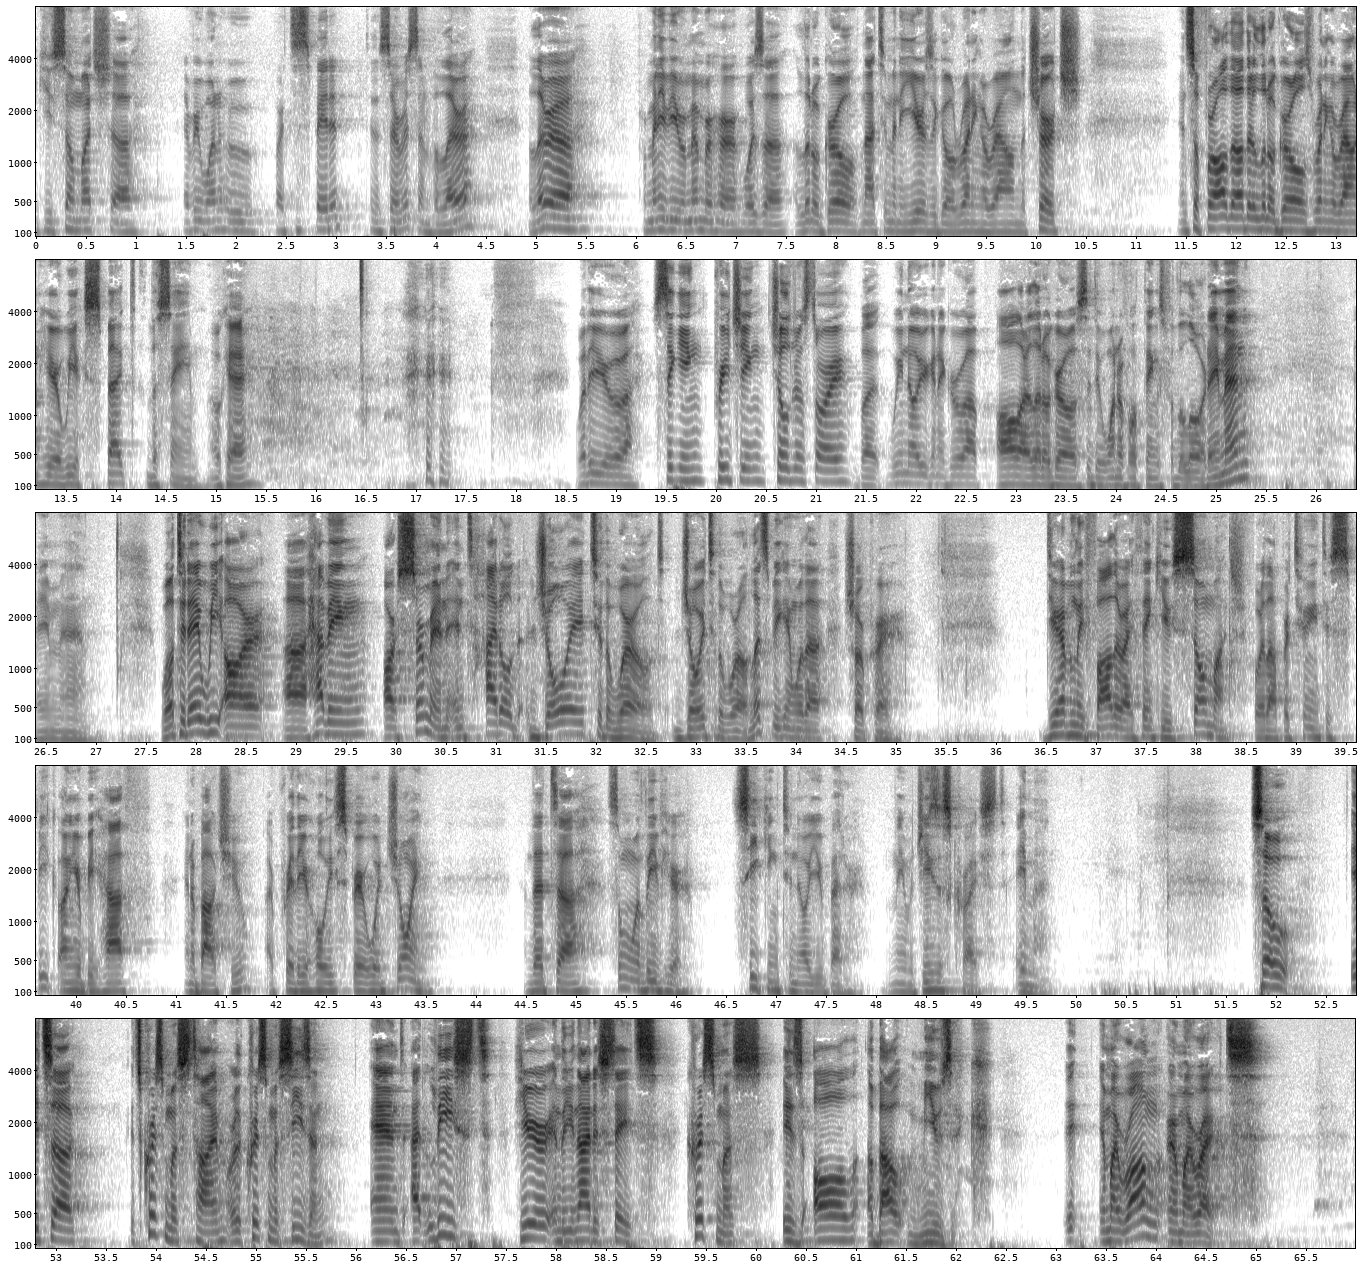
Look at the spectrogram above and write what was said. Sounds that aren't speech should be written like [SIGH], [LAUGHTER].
Thank you so much, uh, everyone who participated to the service, and Valera. Valera, for many of you remember her, was a, a little girl not too many years ago running around the church. And so, for all the other little girls running around here, we expect the same, okay? [LAUGHS] Whether you're uh, singing, preaching, children's story, but we know you're going to grow up, all our little girls, to do wonderful things for the Lord. Amen? Amen. Well, today we are uh, having our sermon entitled Joy to the World. Joy to the World. Let's begin with a short prayer. Dear Heavenly Father, I thank you so much for the opportunity to speak on your behalf and about you. I pray that your Holy Spirit would join and that uh, someone would leave here seeking to know you better. In the name of Jesus Christ, amen. So, it's, uh, it's Christmas time or the Christmas season, and at least here in the United States, Christmas is all about music. It, am I wrong or am I right?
